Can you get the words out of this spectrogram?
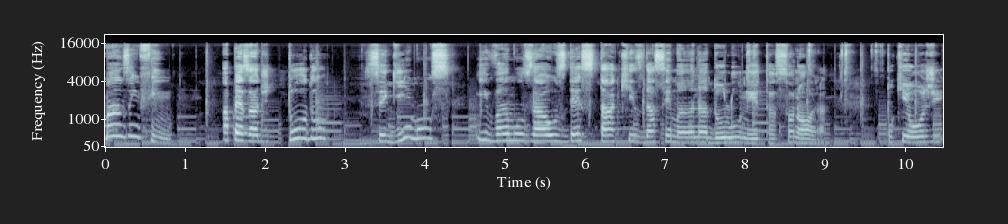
Mas enfim, apesar de tudo, seguimos e vamos aos destaques da semana do Luneta Sonora. Porque hoje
